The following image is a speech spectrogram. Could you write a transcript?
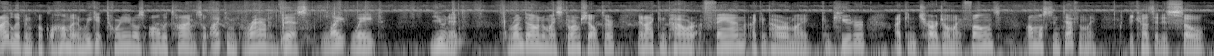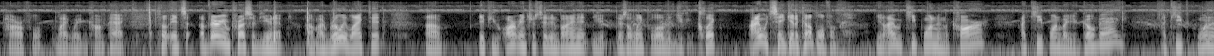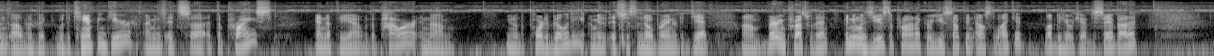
I live in Oklahoma and we get tornadoes all the time. So I can grab this lightweight unit, run down to my storm shelter, and I can power a fan, I can power my computer, I can charge all my phones almost indefinitely because it is so powerful, lightweight, and compact. So it's a very impressive unit. Um, I really liked it. Um, if you are interested in buying it, you, there's a link below that you can click. I would say get a couple of them. You know, I would keep one in the car. I'd keep one by your go bag. I keep one in, uh, with the with the camping gear. I mean, it's uh, at the price and at the uh, with the power and the, um, you know the portability. I mean, it's just a no-brainer to get. Um, very impressed with it. If anyone's used the product or used something else like it, love to hear what you have to say about it.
